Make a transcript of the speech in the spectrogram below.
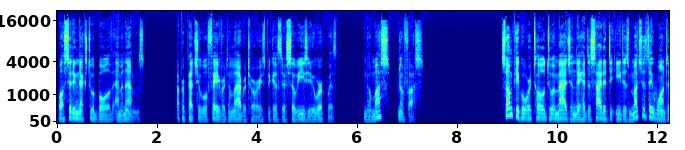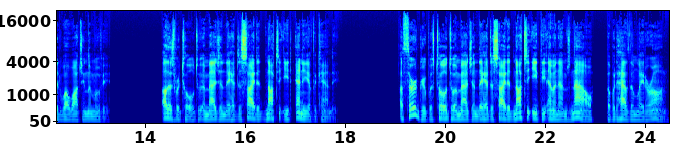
while sitting next to a bowl of M&Ms, a perpetual favorite in laboratories because they're so easy to work with. No muss, no fuss. Some people were told to imagine they had decided to eat as much as they wanted while watching the movie. Others were told to imagine they had decided not to eat any of the candy. A third group was told to imagine they had decided not to eat the M&Ms now, but would have them later on.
